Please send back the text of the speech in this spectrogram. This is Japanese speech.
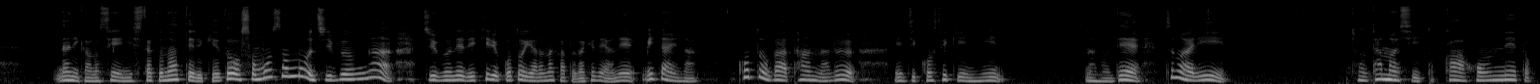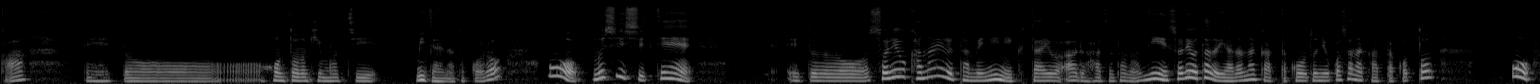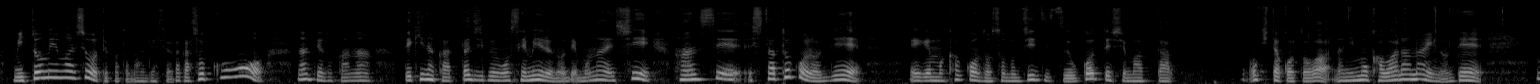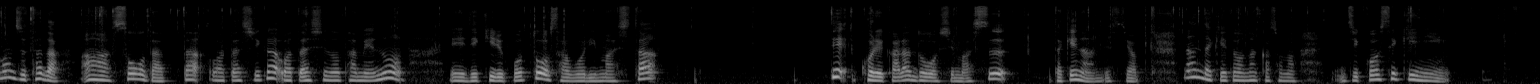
何かのせいにしたくなってるけどそもそも自分が自分でできることをやらなかっただけだよねみたいなことが単なる自己責任なのでつまりその魂とか本音とか、えーと本当の気持ちみたいなところを無視して、えっと、それを叶えるために肉体はあるはずなのにそれをただやらなかった行動に起こさなかったことを認めましょうってことなんですよ。だからそこを何て言うのかなできなかった自分を責めるのでもないし反省したところで、えー、まあ、過去のその事実起こってしまった起きたことは何も変わらないのでまずただああそうだった私が私のためのえできることをサボりました。でこれからどうします？だけなんですよ。なんだけどなんかその自己責任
